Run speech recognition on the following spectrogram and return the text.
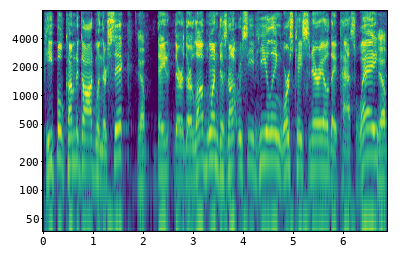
People come to God when they're sick. Yep. They their their loved one does not receive healing. Worst case scenario, they pass away Yep.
